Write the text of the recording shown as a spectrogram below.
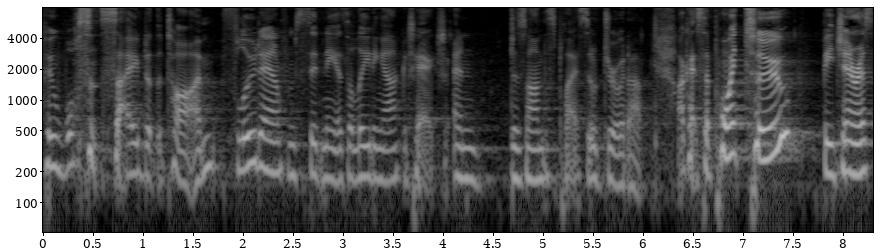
who wasn't saved at the time, flew down from Sydney as a leading architect and designed this place or drew it up. Okay, so point two, be generous.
